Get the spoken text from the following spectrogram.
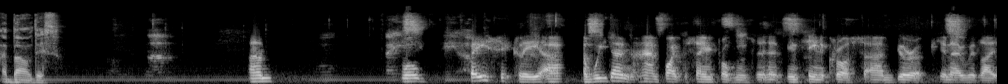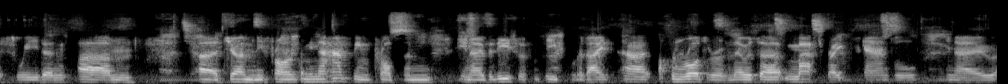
about this? Um, Well, basically, uh, we don't have quite the same problems that have been seen across um, Europe, you know, with like Sweden, um, uh, Germany, France. I mean, there have been problems, you know, but these were from people that I, uh, up in Rotherham, there was a mass rape scandal, you know,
